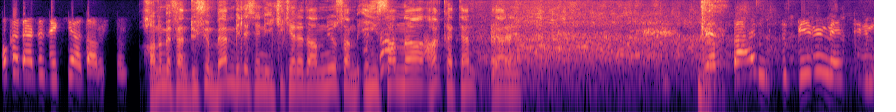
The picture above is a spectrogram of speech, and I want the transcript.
O kadar da zeki adamsın. Hanımefendi düşün ben bile seni iki kere de anlıyorsam insanlığa hakikaten yani Ya ben bir mümessilim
